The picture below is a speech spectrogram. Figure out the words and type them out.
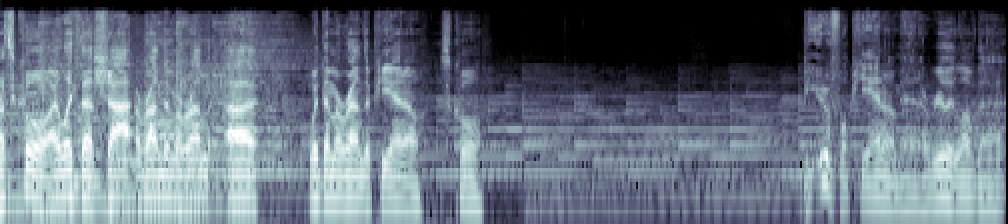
That's cool. I like that shot around them around uh with them around the piano. It's cool. Beautiful piano, man. I really love that.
